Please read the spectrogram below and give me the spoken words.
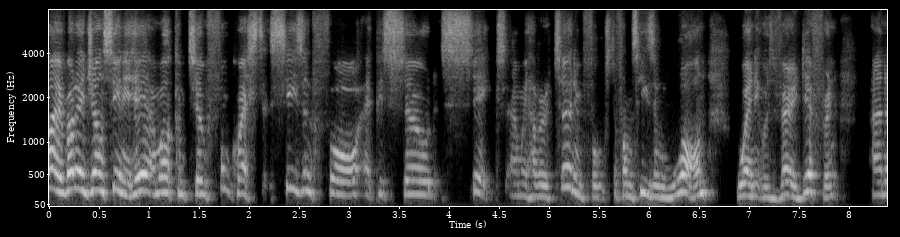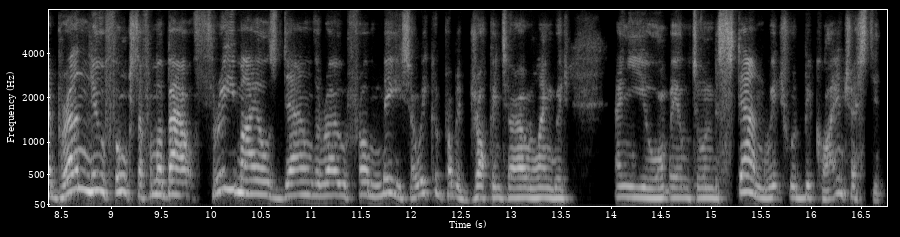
Hi, everybody. John Cena here, and welcome to FunkQuest Season 4, Episode 6. And we have a returning Funkster from Season 1 when it was very different, and a brand new Funkster from about three miles down the road from me. So we could probably drop into our own language and you won't be able to understand, which would be quite interesting.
